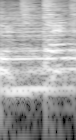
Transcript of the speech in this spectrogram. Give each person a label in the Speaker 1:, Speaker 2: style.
Speaker 1: come on.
